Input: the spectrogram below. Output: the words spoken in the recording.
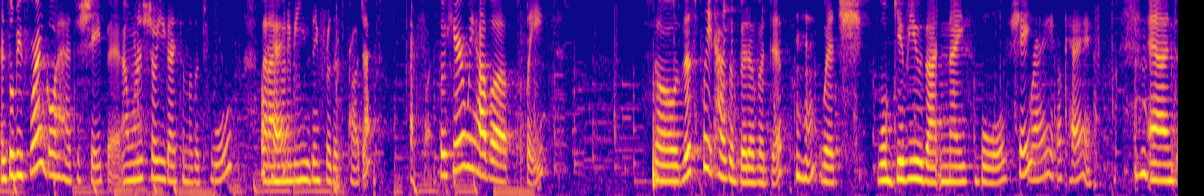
And so before I go ahead to shape it, I wanna show you guys some of the tools that I'm gonna be using for this project. Excellent. So here we have a plate. So this plate has a bit of a dip, mm-hmm. which will give you that nice bowl shape. Right, okay. And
